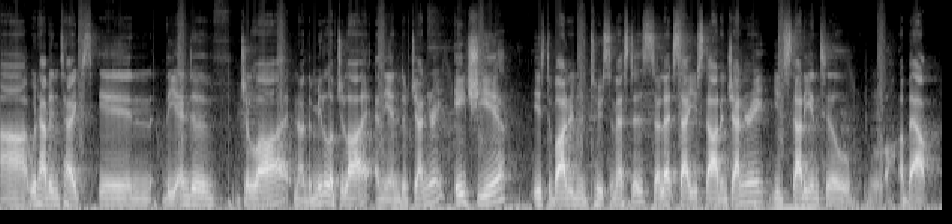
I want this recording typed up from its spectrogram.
Uh, we'd have intakes in the end of July, no, the middle of July and the end of January. Each year is divided into two semesters. So let's say you start in January, you'd study until about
